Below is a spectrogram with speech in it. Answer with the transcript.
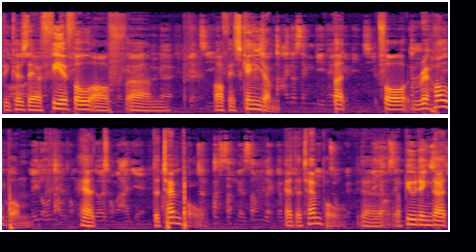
because they are fearful of um, of his kingdom. But for Rehoboam, had the temple, had the temple, uh, a building that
